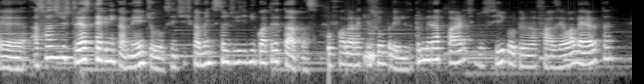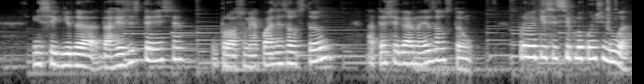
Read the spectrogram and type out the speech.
É, as fases do estresse, tecnicamente ou cientificamente, estão divididas em quatro etapas. Vou falar aqui sobre eles. A primeira parte do ciclo, a primeira fase é o alerta, em seguida da resistência, o próximo é a quase exaustão, até chegar na exaustão. O problema é que esse ciclo continua.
